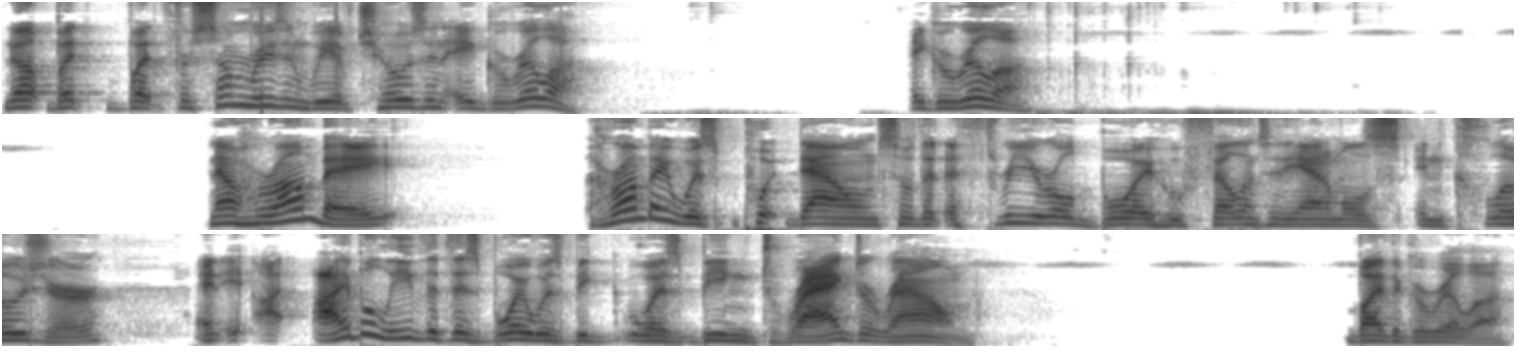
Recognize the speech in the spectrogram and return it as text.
no, but but for some reason we have chosen a gorilla. A gorilla. Now Harambe Harambe was put down so that a three year old boy who fell into the animal's enclosure, and it, I, I, believe that this boy was be, was being dragged around by the gorilla.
